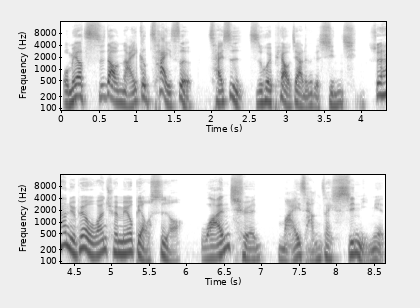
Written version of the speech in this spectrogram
我们要吃到哪一个菜色才是值回票价的那个心情。所以他女朋友完全没有表示哦，完全埋藏在心里面。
